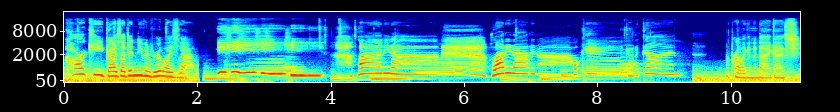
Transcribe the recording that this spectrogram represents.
Car key, guys. I didn't even realize that. La di da. La di da di da. Okay, I got a gun. I'm probably gonna die, guys.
